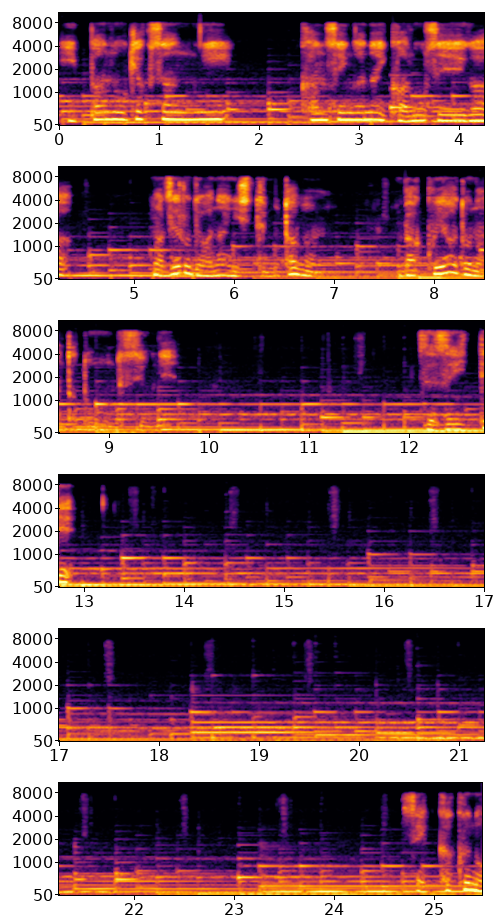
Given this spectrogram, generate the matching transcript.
一般のお客さんに感染がない可能性がまあゼロではないにしても多分バックヤードなんだと思うんですよね。続いて、せっかくの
